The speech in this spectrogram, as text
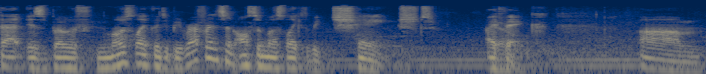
that is both most likely to be referenced and also most likely to be changed. I yeah. think. Um,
